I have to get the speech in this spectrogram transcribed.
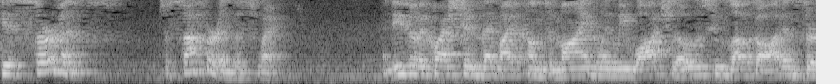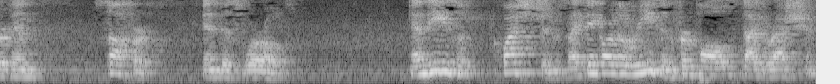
his servants to suffer in this way? And these are the questions that might come to mind when we watch those who love God and serve him suffer in this world. And these questions, I think, are the reason for Paul's digression.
